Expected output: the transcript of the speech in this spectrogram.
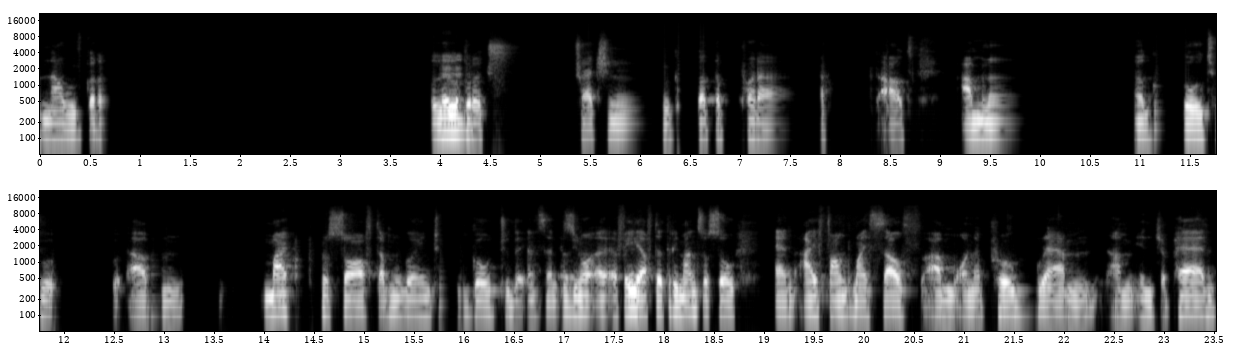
Now, we've got a, little bit of traction. We've got the product out. I'm to go to um, Microsoft. I'm going to go to the and you know a failure after three months or so and I found myself um, on a program um, in Japan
